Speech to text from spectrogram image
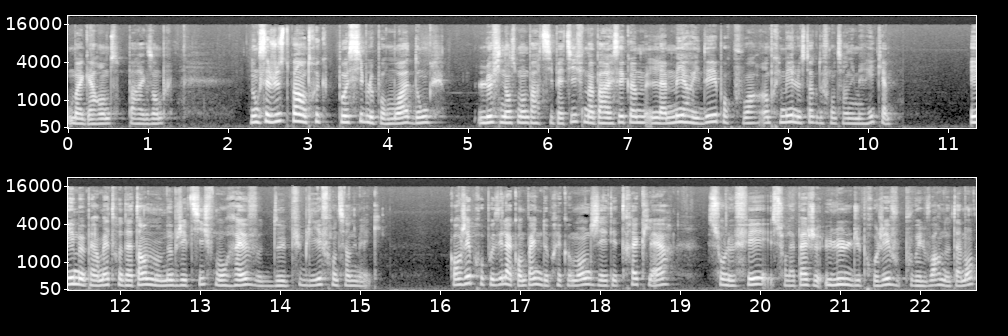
ou ma garante par exemple. Donc c'est juste pas un truc possible pour moi, donc le financement participatif m'apparaissait comme la meilleure idée pour pouvoir imprimer le stock de frontières numériques et me permettre d'atteindre mon objectif, mon rêve de publier Frontières numériques. Quand j'ai proposé la campagne de précommande, j'ai été très claire sur le fait, sur la page Ulule du projet, vous pouvez le voir notamment,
